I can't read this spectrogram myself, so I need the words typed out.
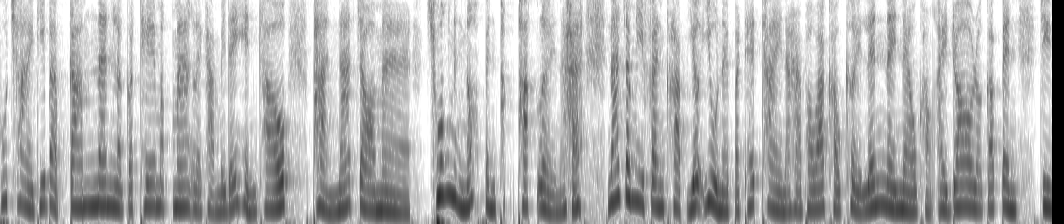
ผู้ชายที่แบบกล้ามแน่นแล้วก็เท่มากๆเลยค่ะ ไม่ได้เห็นเขาผ่านหน้าจอมาช่วงหนึ่งเนาะเป็นพักๆเลยนะคะ น่าจะมีแฟนคลับเยอะอยู่ในประเทศไทยนะคะ เพราะว่าเขาเคยเล่นในแนวของไอดอลแล้วก็เป็นจีน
